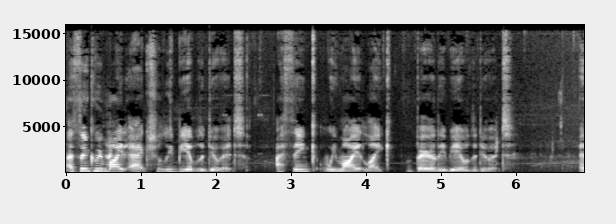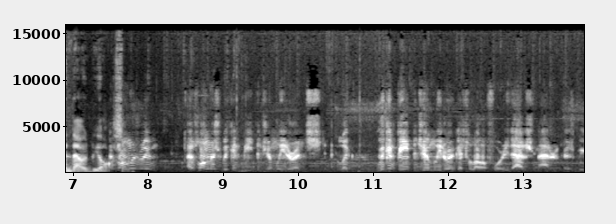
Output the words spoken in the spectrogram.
I think we might actually be able to do it. I think we might, like, barely be able to do it. And that would be awesome. As long as we, as long as we can beat the gym leader and like we can beat the gym leader and get to level 40, that doesn't matter because we're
